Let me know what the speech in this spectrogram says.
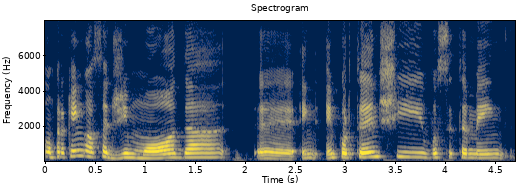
Bom, para quem gosta de moda, é, é, é importante você também estar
